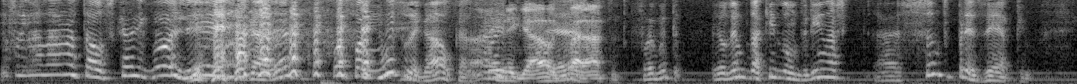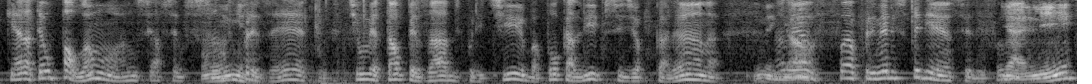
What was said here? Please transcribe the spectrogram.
Eu falei, olha lá, Natal, os caras igual a gente, cara. né? Pô, foi muito legal, cara. Foi, legal, é, barato. Foi muito. Eu lembro daqui de Londrina, acho, ah, Santo Presépio, que era até o Paulão anunciar sempre Santo Olha. Presépio. Tinha o Metal Pesado de Curitiba, Apocalipse de Apucarana. Legal. Lembro, Foi a primeira experiência ali. E ali,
